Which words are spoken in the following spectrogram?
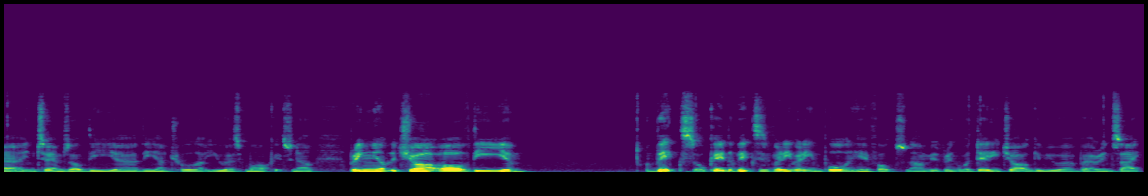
uh, in terms of the uh, the actual US markets. Now, bringing up the chart of the um, VIX, okay, the VIX is very, very important here, folks. Now, I'm just bring up a daily chart, give you a better insight.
